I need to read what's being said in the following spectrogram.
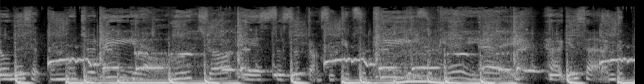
어느새 백모줄이 묻혀있었어 땅속 깊숙이 하긴 사랑 그때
